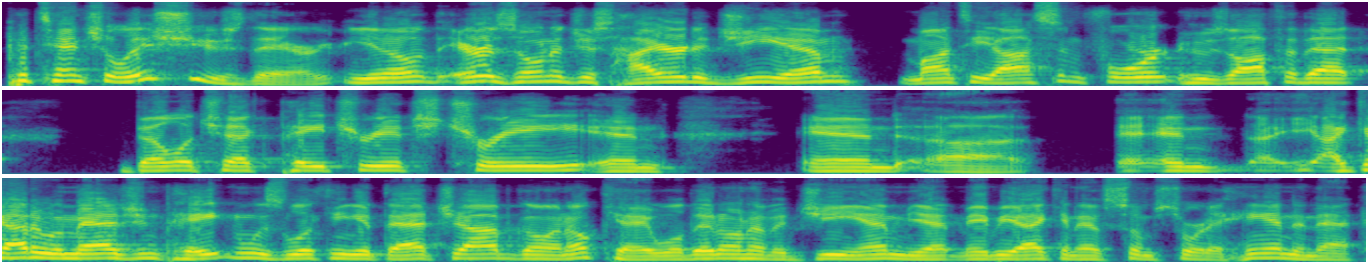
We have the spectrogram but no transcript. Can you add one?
potential issues there. You know, Arizona just hired a GM, Monti Ossenfort, who's off of that Belichick Patriots tree, and and uh, and I got to imagine Payton was looking at that job, going, okay, well, they don't have a GM yet. Maybe I can have some sort of hand in that.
